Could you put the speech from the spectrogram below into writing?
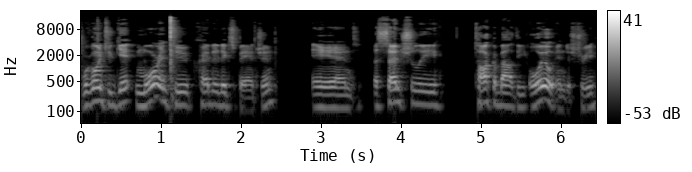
we're going to get more into credit expansion and essentially talk about the oil industry.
